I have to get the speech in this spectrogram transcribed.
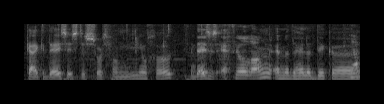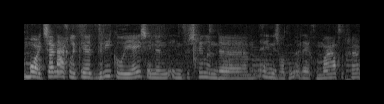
Kijk, deze is dus een soort van medium groot. En deze is echt heel lang en met hele dikke... Ja, mooi. Het zijn eigenlijk uh, drie colliers in, een, in verschillende... Eén is wat regelmatiger.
